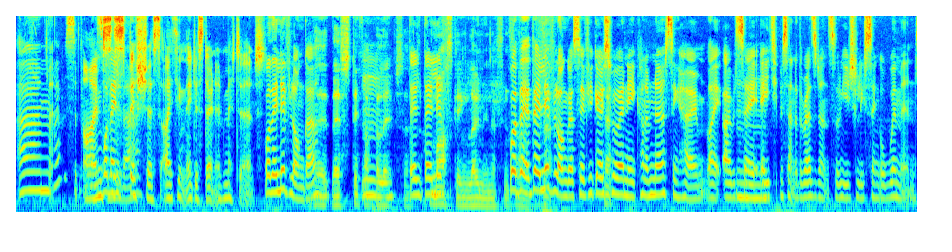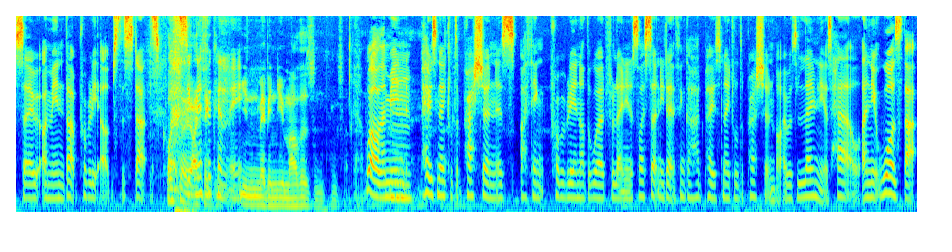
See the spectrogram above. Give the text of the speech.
Um, I was surprised. I'm well, suspicious. I think they just don't admit it. Well, they live longer. They're, they're stiff upper mm. lips. They, they masking live, loneliness. Inside. Well, they, they live longer. So if you go yeah. to any kind of nursing home, like I would say, mm. eighty percent of the residents are usually single women. So I mean, that probably ups the stats quite also, significantly. I think, maybe new mothers and things like that. Well, I mean, mm. postnatal depression is, I think, probably another word for loneliness. I certainly don't think I had postnatal depression, but I was lonely as hell, and it was that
